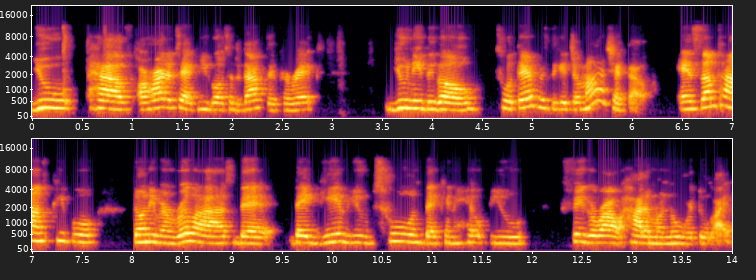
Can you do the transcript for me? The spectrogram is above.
you have a heart attack, you go to the doctor, correct? You need to go to a therapist to get your mind checked out. And sometimes people don't even realize that they give you tools that can help you figure out how to maneuver through life.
